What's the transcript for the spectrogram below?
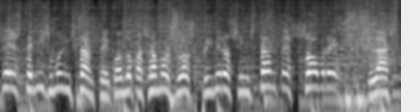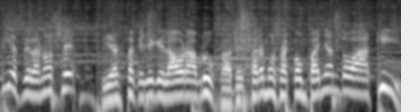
de este mismo instante, cuando pasamos los primeros instantes sobre las 10 de la noche y hasta que llegue la hora bruja. Te estaremos acompañando aquí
